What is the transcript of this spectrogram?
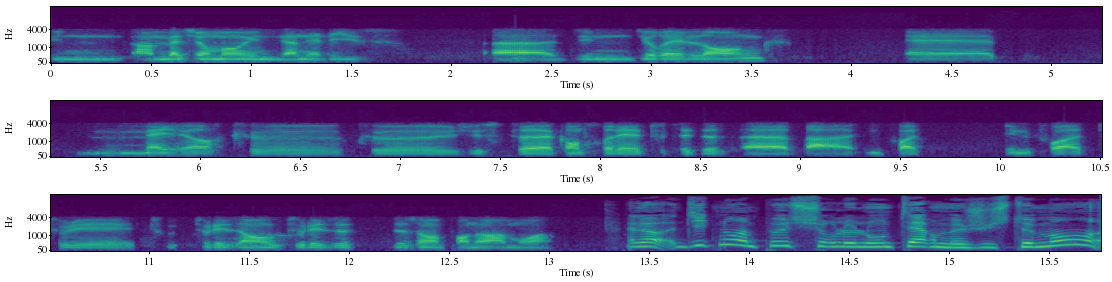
une, un mesurement, une analyse d'une durée longue est meilleur que, que juste contrôler toutes les deux, bah, une fois une fois tous les tous, les ans ou tous les deux ans pendant un mois. Alors, dites-nous un peu sur le long terme justement,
